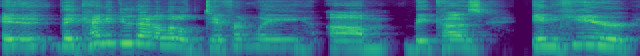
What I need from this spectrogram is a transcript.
it, they kind of do that a little differently um, because in here,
